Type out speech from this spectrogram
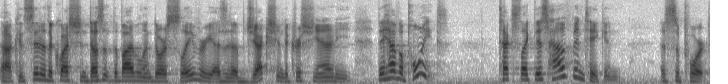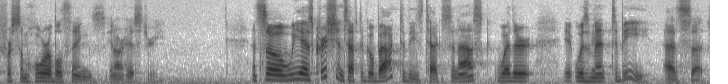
uh, consider the question, doesn't the Bible endorse slavery as an objection to Christianity? They have a point. Texts like this have been taken as support for some horrible things in our history. And so we as Christians have to go back to these texts and ask whether it was meant to be as such.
